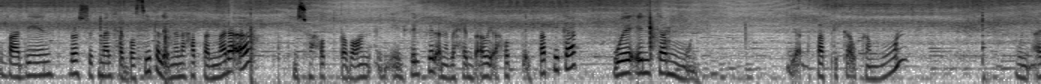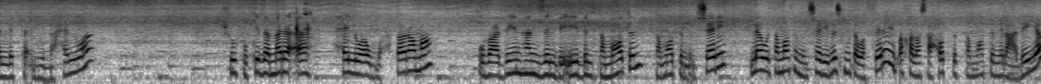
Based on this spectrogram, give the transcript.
وبعدين رشة ملح بسيطة لأن أنا حاطة المرقة. مش هحط طبعا الفلفل أنا بحب قوي أحط البابريكا والكمون. يلا بابريكا وكمون. ونقلب تقليبة حلوة. شوفوا كده مرقة حلوة ومحترمة. وبعدين هنزل بإيه؟ بالطماطم طماطم الشاري لو الطماطم الشاري مش متوفرة يبقى خلاص هحط الطماطم العادية.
